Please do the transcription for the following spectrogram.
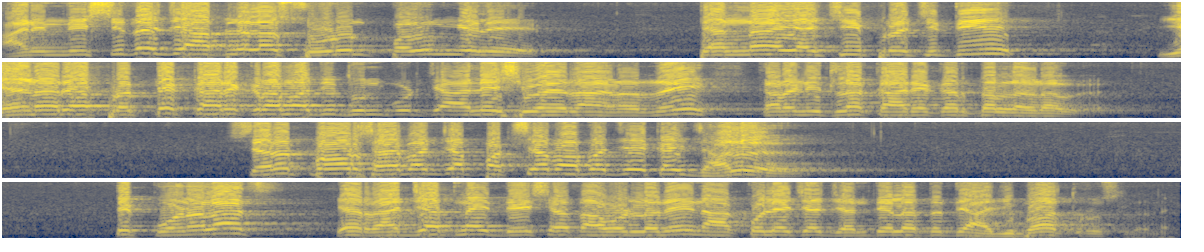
आणि निश्चितच जे आपल्याला सोडून पळून गेले त्यांना याची प्रचिती येणाऱ्या प्रत्येक कार्यक्रमात इथून पुढच्या आल्याशिवाय राहणार नाही कारण इथला कार्यकर्ता लढावं. शरद पवार साहेबांच्या पक्षाबाबत जे काही झालं ते कोणालाच या राज्यात नाही देशात आवडलं नाही ना अकोल्याच्या जनतेला तर ते अजिबात रुसलं नाही.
